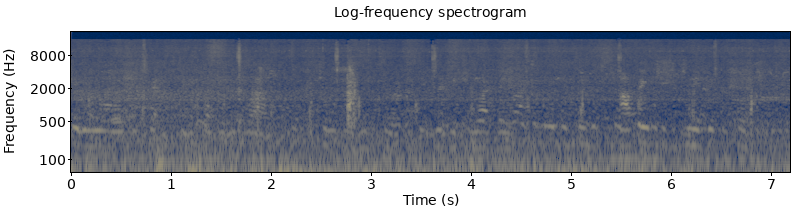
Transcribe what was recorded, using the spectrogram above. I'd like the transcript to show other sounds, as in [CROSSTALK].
I think she just needs it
